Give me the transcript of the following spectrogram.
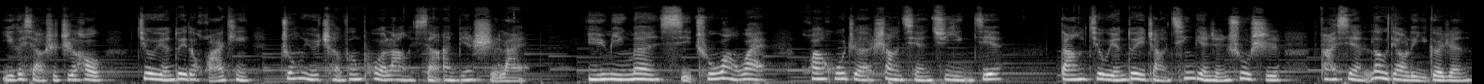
一个小时之后，救援队的划艇终于乘风破浪向岸边驶来，渔民们喜出望外，欢呼着上前去迎接。当救援队长清点人数时，发现漏掉了一个人。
